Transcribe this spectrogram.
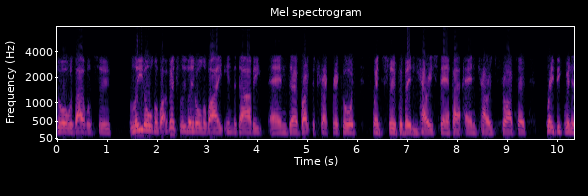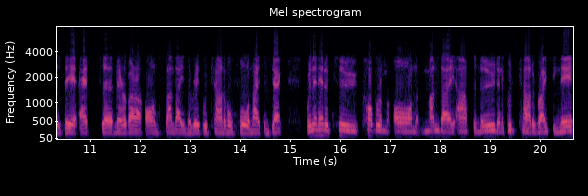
Door. Was able to lead all the way, virtually lead all the way in the Derby, and uh, broke the track record went super, beating Harry Stamper and Courage Stride. So three big winners there at uh, Maryborough on Sunday in the Redwood Carnival for Nathan Jack. We then headed to Cobram on Monday afternoon and a good card of racing there.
